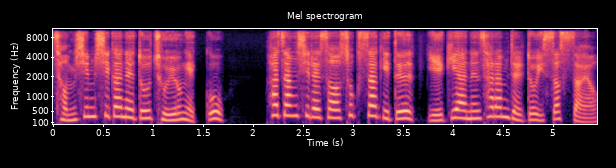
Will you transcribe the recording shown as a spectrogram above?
점심시간에도 조용했고 화장실에서 속삭이듯 얘기하는 사람들도 있었어요.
